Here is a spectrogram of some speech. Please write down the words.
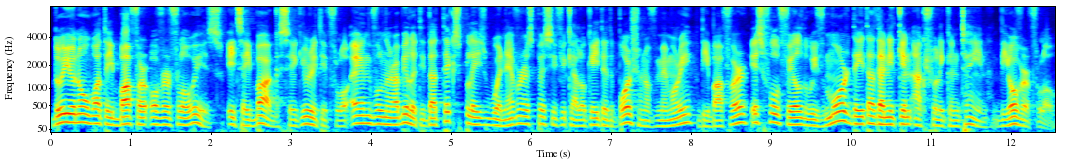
Do you know what a buffer overflow is? It's a bug, security flaw, and vulnerability that takes place whenever a specific allocated portion of memory, the buffer, is fulfilled with more data than it can actually contain, the overflow.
